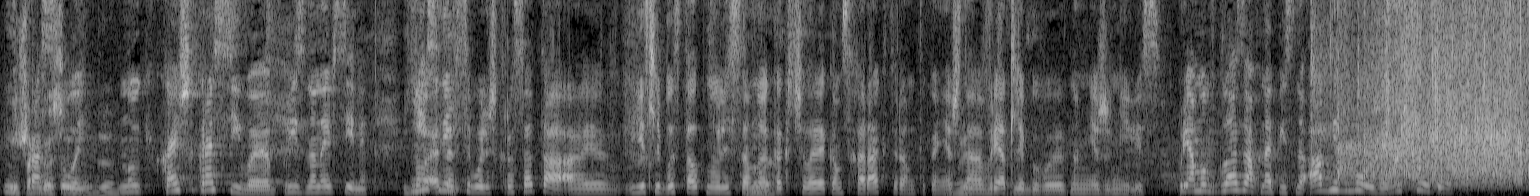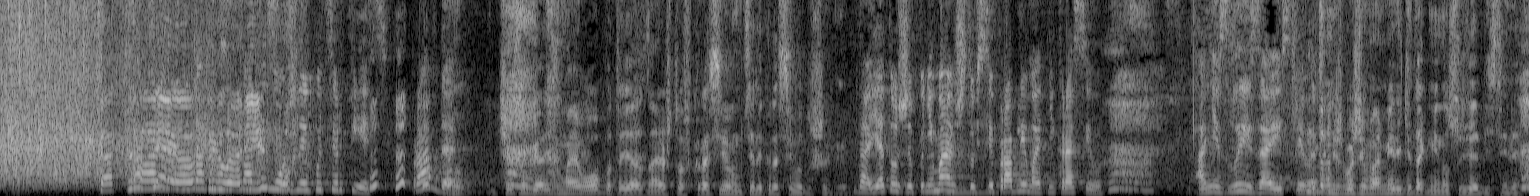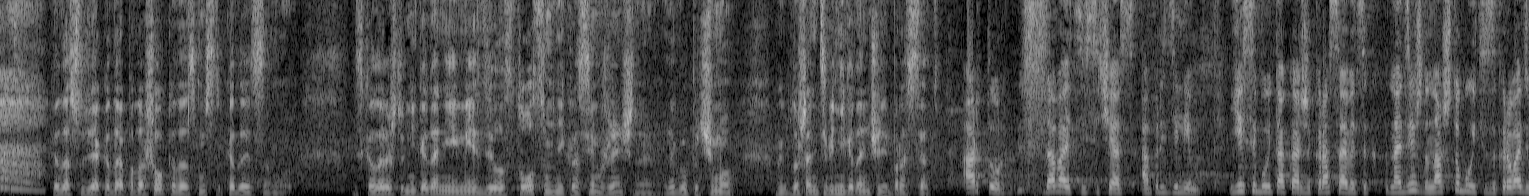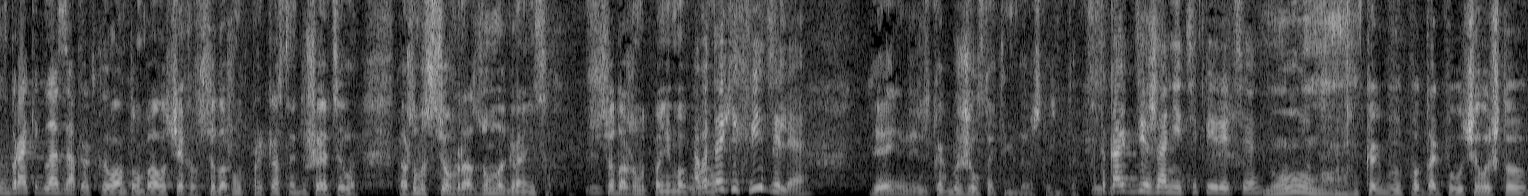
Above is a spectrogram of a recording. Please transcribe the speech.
непростой. красивый, да. Ну, конечно, красивая, признанная всеми. Но Если... это всего лишь красота. А э, если бы столкнулись со мной Ну. как с человеком с характером, то, конечно, вряд ли бы вы на мне женились. Прямо в глазах написано «Агнец Божий». Ну что ты? Хотя Какая ради ты, Лариса! можно и потерпеть. Правда? Ну, честно говоря, из моего опыта я знаю, что в красивом теле красивая душа. как бы. Да, я тоже понимаю, что все проблемы от некрасивых. Они злые и завистливые. Это, между прочим, в Америке так мне на суде объяснили. Когда судья, когда подошел, когда, в смысле, когда это самое, и сказали, что никогда не имеет дела с толстыми, некрасивыми женщинами. Я говорю, почему? Он говорит, потому что они тебе никогда ничего не простят. Артур, давайте сейчас определим. Если будет такая же красавица, как Надежда, на что будете закрывать в браке глаза? Как сказал Антон Павлович Чехов, все должно быть прекрасное, душа и тело. Должно быть все в разумных границах. Все должно быть понемногу. А вы таких видели? Я как бы жил с такими даже, скажем так. Так а где же они теперь эти? Ну, как бы так получилось, что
